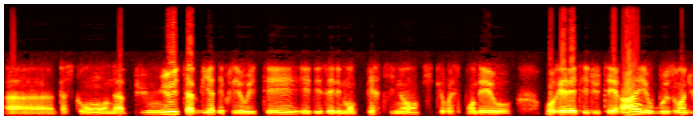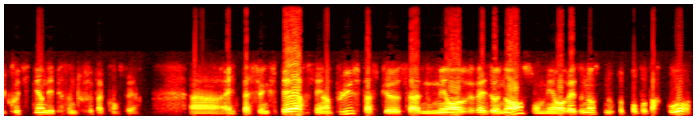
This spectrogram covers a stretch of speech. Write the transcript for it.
parce qu'on a pu mieux établir des priorités et des éléments pertinents qui correspondaient aux, aux réalités du terrain et aux besoins du quotidien des personnes touchées par le cancer. être patient expert, c'est un plus parce que ça nous met en résonance, on met en résonance notre propre parcours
